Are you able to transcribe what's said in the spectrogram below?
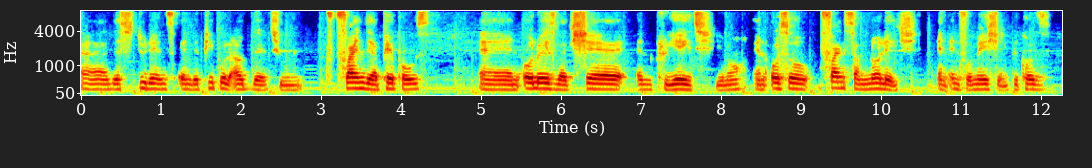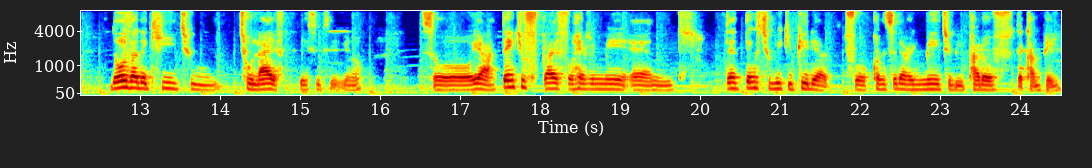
uh, the students and the people out there to find their purpose and always like share and create, you know, and also find some knowledge and information because those are the key to to life basically you know so yeah, thank you guys for having me, and then thanks to Wikipedia for considering me to be part of the campaign.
